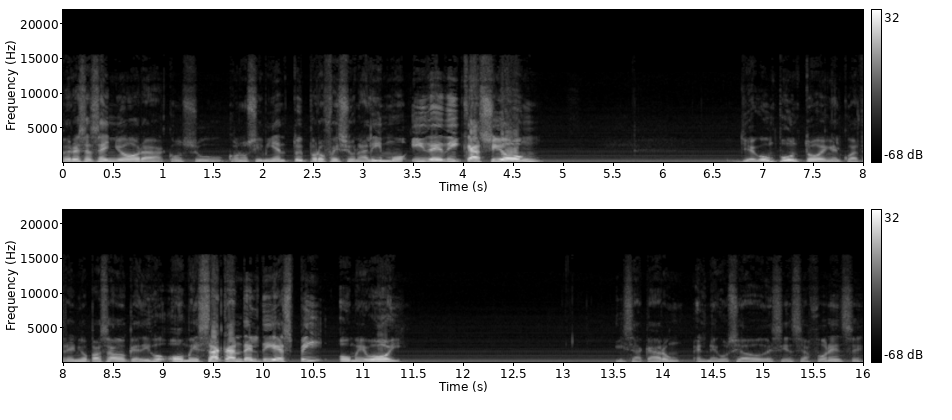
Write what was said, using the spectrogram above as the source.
Pero esa señora, con su conocimiento y profesionalismo y dedicación, llegó un punto en el cuatrenio pasado que dijo, o me sacan del DSP o me voy. Y sacaron el negociado de ciencias forenses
